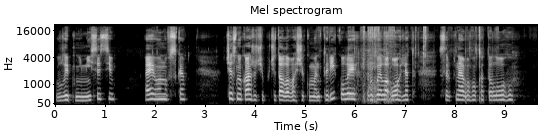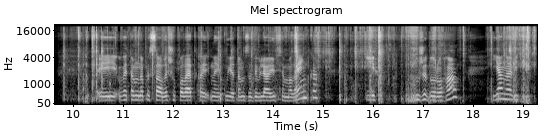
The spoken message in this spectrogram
в липні місяці Ейвоновське. Чесно кажучи, почитала ваші коментарі, коли робила огляд серпневого каталогу. І ви там написали, що палетка, на яку я там задивляюся, маленька і дуже дорога. Я навіть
